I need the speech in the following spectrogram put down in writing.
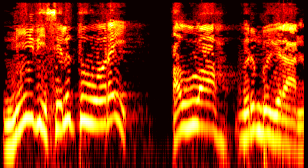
நீதி செலுத்துவோரை அல்லாஹ் விரும்புகிறான்.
